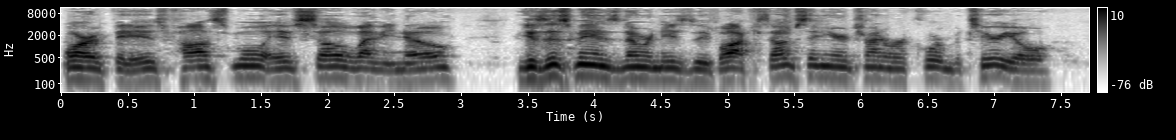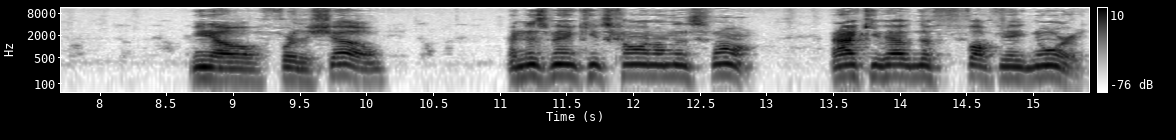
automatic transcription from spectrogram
or if it is possible. If so, let me know because this man's number needs to be blocked. So I'm sitting here trying to record material, you know, for the show and this man keeps calling on this phone. And I keep having to fucking ignore it.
